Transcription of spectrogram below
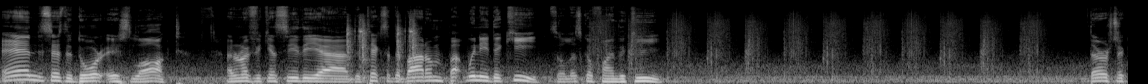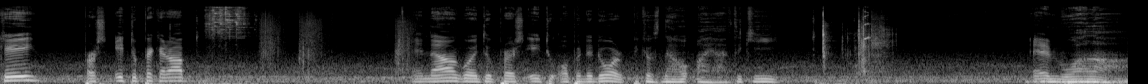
and it says the door is locked I don't know if you can see the uh, the text at the bottom but we need the key. So let's go find the key. There's the key. Press E to pick it up. And now I'm going to press E to open the door because now I have the key. And voila.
